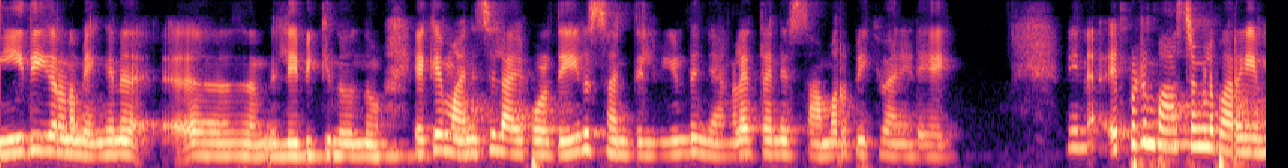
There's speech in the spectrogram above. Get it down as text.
നീതീകരണം എങ്ങനെ ലഭിക്കുന്നുവെന്നും ഒക്കെ മനസ്സിലായപ്പോൾ ദൈവസ്ഥാനത്തിൽ വീണ്ടും ഞങ്ങളെ തന്നെ സമർപ്പിക്കുവാനിടയായി. പിന്നെ എപ്പോഴും പാസ്റ്റങ്ങൾ പറയും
